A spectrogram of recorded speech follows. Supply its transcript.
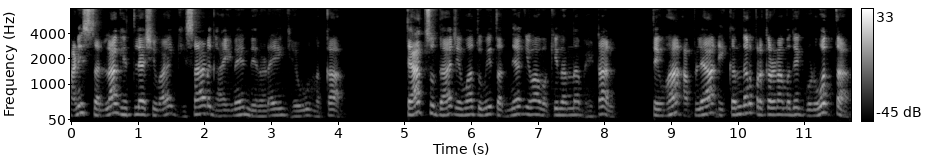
आणि सल्ला घेतल्याशिवाय घिसाड घाईने निर्णय घेऊ नका. त्यात सुद्धा जेव्हा तुम्ही तज्ज्ञ किंवा वकिलांना भेटाल तेव्हा आपल्या एकंदर प्रकरणामध्ये गुणवत्ता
